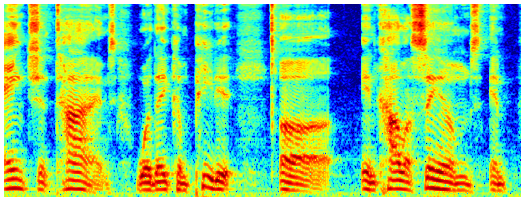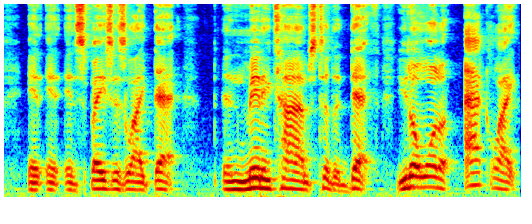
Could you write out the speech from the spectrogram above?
ancient times where they competed uh, in coliseums and in, in, in spaces like that and many times to the death. You don't want to act like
